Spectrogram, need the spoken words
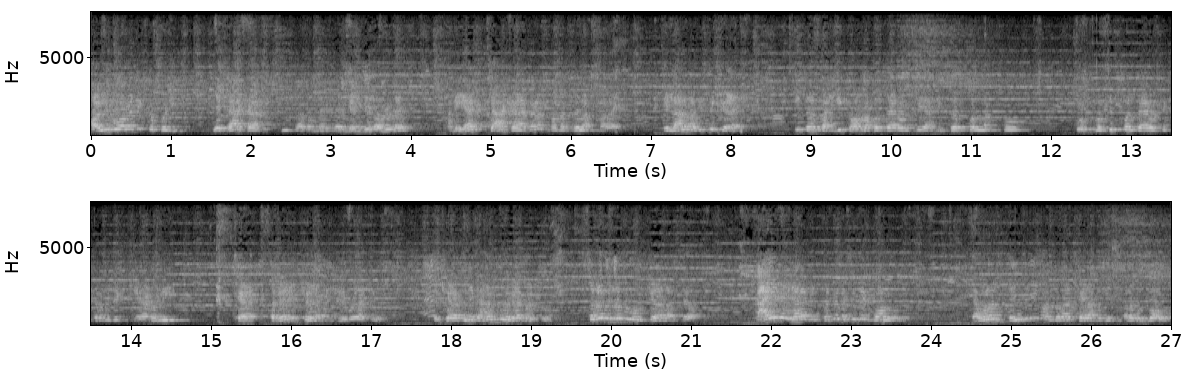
व्हॉलीबॉल आणि कबड्डी या चार खेळात खूप प्राधान्य दर्शन देत आलेलं आहे. आणि या चार खेळाकडेच माझा कल असणार आहे. हे लाल बाबीचे खेळ आहे. इथं चांगली भावना पण तयार होते आणि रस पण लागतो. कोर्समनशिप पण तयार होते. खरं म्हणजे खेळाडूंनी खेळ सगळ्यांनी खेळला म्हणजे वेगळा खेळ. त्या खेळातून एक आनंद वेगळा मिळतो. सगळं दुसरं खेळायला असल्यावर काही नाही. घरात सगळं लक्ष एक बॉल होतं. त्यामुळं काहीतरी माणसाला खेळामध्ये तुम्हाला बोलवावं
